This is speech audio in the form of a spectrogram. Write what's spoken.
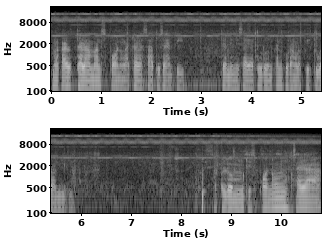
maka dalaman seponong adalah 1 cm dan ini saya turunkan kurang lebih 2 mili. Sebelum di seponong saya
